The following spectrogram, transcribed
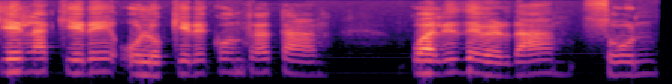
quién la quiere o lo quiere contratar cuáles de verdad son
